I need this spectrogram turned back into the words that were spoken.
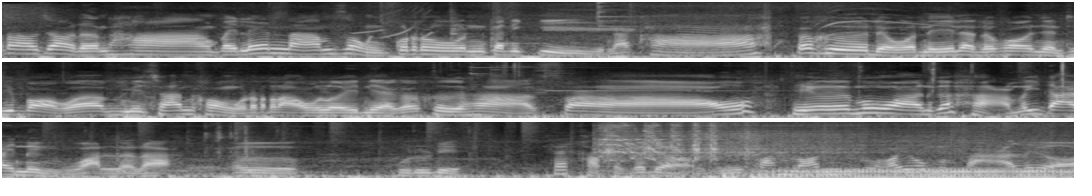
เราจะเดินทางไปเล่นน้ำสงกรูนกันดีกี่นะคะ ก็คือเดี๋ยววันนี้เนี่ยทุกคนอย่างที่บอกว่ามิชชั่นของเราเลยเนี่ยก็คือหาสาวเฮ้ยเมื่อวานก็หาไม่ได้หนึ่งวันแล้วนะเออคุณดูดิแค่ขับไปก็เดี๋ยวความร้อนร้อยองศาเลยเหรอ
